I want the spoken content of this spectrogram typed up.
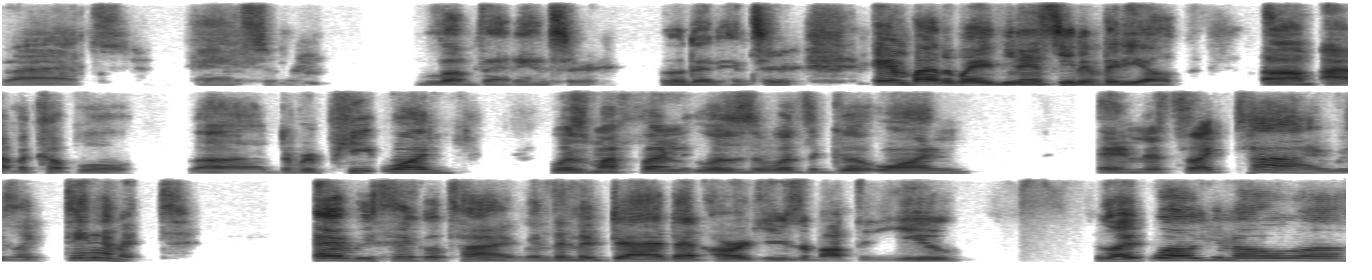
that answer. Love that answer. Love that answer. And by the way, if you didn't see the video, um, I have a couple uh the repeat one was my fun was was a good one and it's like time. He's like, damn it, every single time. And then the dad that argues about the U, like, well, you know, uh,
